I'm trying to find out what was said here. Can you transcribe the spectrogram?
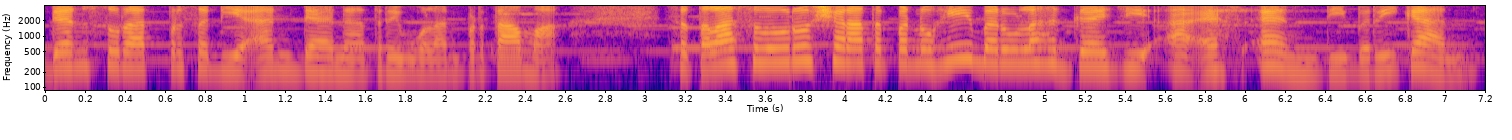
dan surat persediaan dana triwulan pertama. Setelah seluruh syarat terpenuhi, barulah gaji ASN diberikan.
